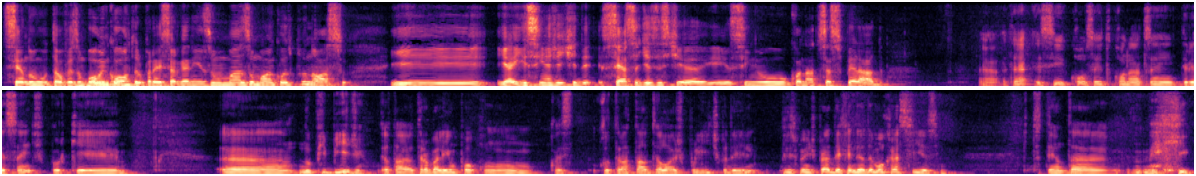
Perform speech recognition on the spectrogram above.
sendo talvez um bom encontro para esse organismo, mas um mau encontro para o nosso. E, e aí sim a gente cessa de existir, e sim o conato é superado. É, até esse conceito conato é interessante porque Uh, no PIBID, eu, eu trabalhei um pouco com, com, esse, com o tratado teológico político dele, principalmente para defender a democracia, assim. Tu tenta meio que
